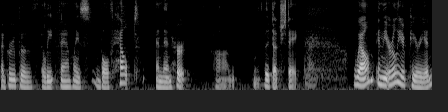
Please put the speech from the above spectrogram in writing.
a group of elite families both helped and then hurt um, the Dutch state? Right. Well, in the earlier period,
